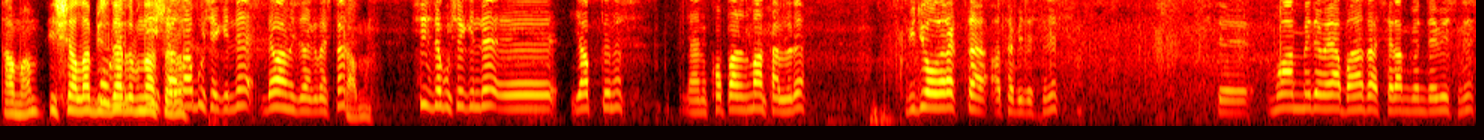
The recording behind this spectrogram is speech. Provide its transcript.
Tamam. İnşallah bizler de Bugün bundan inşallah sonra. bu şekilde devam edeceğiz arkadaşlar. Tamam. Siz de bu şekilde e, yaptığınız yani kopardığınız mantarları video olarak da atabilirsiniz. İşte Muhammed'e veya bana da selam gönderebilirsiniz.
